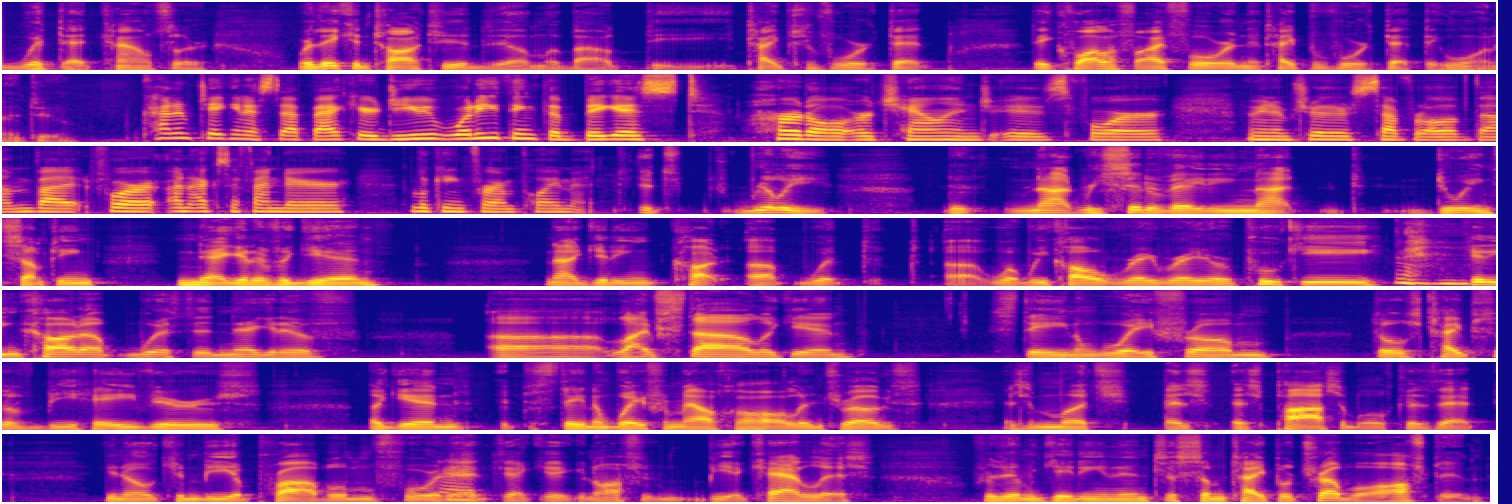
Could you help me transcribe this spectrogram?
with that counselor, where they can talk to them about the types of work that they qualify for and the type of work that they want to do. kind of taking a step back here, do you what do you think the biggest hurdle or challenge is for I mean, I'm sure there's several of them, but for an ex-offender looking for employment? it's really not recidivating, not doing something negative again, not getting caught up with uh, what we call Ray Ray or Pookie, getting caught up with the negative uh, lifestyle again, staying away from those types of behaviors, again, staying away from alcohol and drugs as much as as possible because that you know can be a problem for Right. that. That can often be a catalyst for them getting into some type of trouble. Often,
